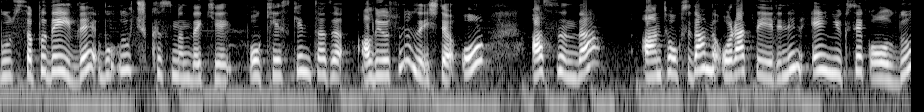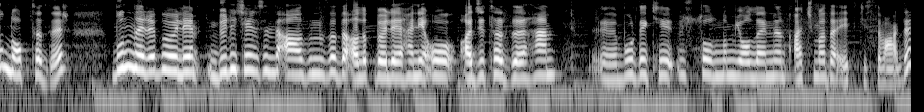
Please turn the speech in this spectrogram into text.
bu sapı değil de bu uç kısmındaki o keskin tadı alıyorsunuz ya işte o aslında antioksidan ve orak değerinin en yüksek olduğu noktadır. Bunları böyle gün içerisinde ağzınıza da alıp böyle hani o acı tadı hem e, buradaki üst solunum yollarının açmada etkisi vardır.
